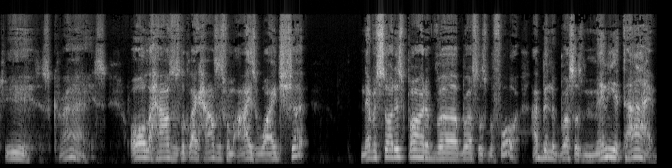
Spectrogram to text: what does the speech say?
Jesus Christ. All the houses look like houses from Eyes Wide Shut. Never saw this part of uh, Brussels before. I've been to Brussels many a time,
